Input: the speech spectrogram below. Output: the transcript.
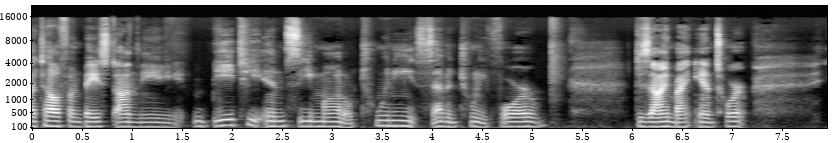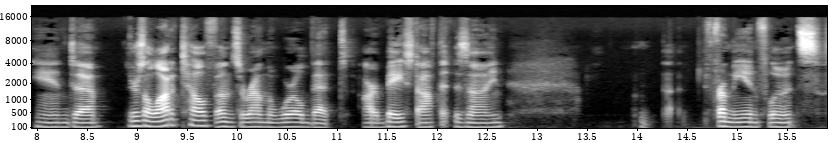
a telephone based on the BTMC model 2724 designed by Antwerp. And uh, there's a lot of telephones around the world that are based off that design uh, from the influence.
